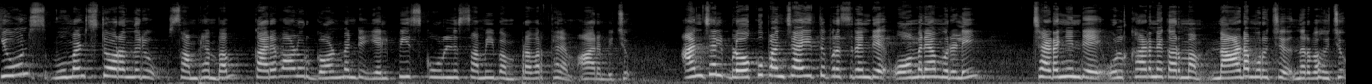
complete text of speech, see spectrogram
ക്യൂൺസ് വുമൺ സ്റ്റോർ എന്നൊരു സംരംഭം കരവാളൂർ ഗവൺമെന്റ് എൽ പി സ്കൂളിന് സമീപം പ്രവർത്തനം ആരംഭിച്ചു. അഞ്ചൽ ബ്ലോക്ക് പഞ്ചായത്ത് പ്രസിഡന്റ് ഓമന മുരളി ചടങ്ങിന്റെ ഉദ്ഘാടന കർമ്മം നാടമുറിച്ച് നിർവഹിച്ചു.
